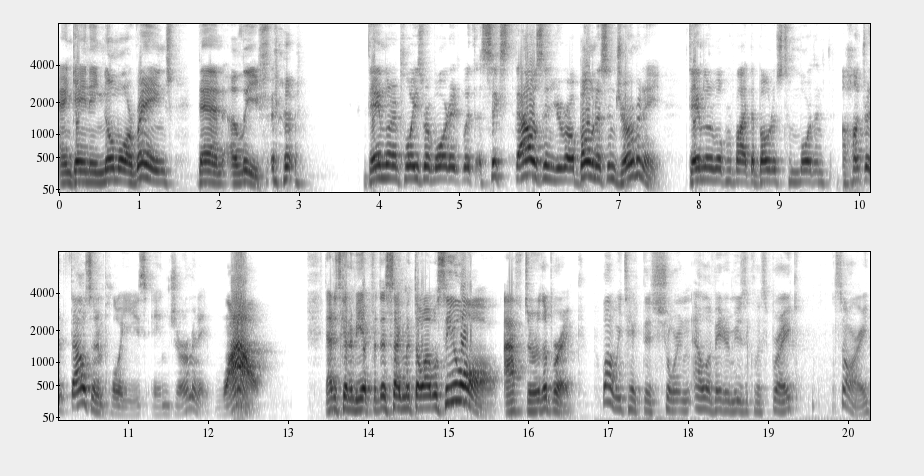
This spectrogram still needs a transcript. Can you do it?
and gaining no more range than a Leaf. Daimler employees rewarded with a 6,000 euro bonus in Germany. Daimler will provide the bonus to more than 100,000 employees in Germany. Wow! That is going to be it for this segment, though. I will see you all after the break. While we take this short and elevator musicless break, sorry,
